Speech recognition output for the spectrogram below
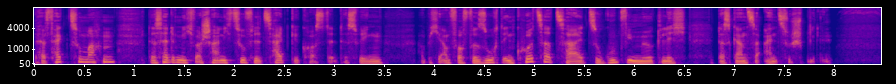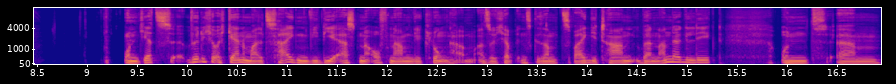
perfekt zu machen. Das hätte mich wahrscheinlich zu viel Zeit gekostet. Deswegen habe ich einfach versucht, in kurzer Zeit so gut wie möglich das Ganze einzuspielen. Und jetzt würde ich euch gerne mal zeigen, wie die ersten Aufnahmen geklungen haben. Also ich habe insgesamt zwei Gitarren übereinander gelegt und ähm,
